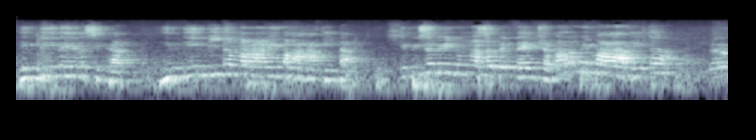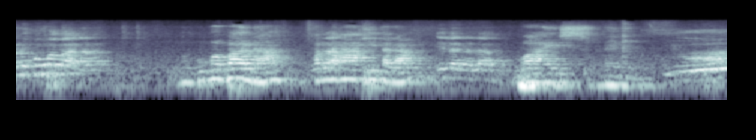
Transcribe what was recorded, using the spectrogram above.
Hindi na yan sikat. Hindi, hindi na marami makakakita. Ibig sabihin, nung nasa Bethlehem siya, marami makakakita. Pero nung bumaba na, Nung bumaba na, ang nakakita lang, ilan na lang. wise men. Yun.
